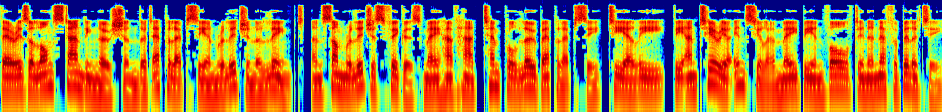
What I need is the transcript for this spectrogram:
There is a long-standing notion that epilepsy and religion are linked, and some religious figures may have had temporal lobe epilepsy (TLE). The anterior insula may be involved in ineffability,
